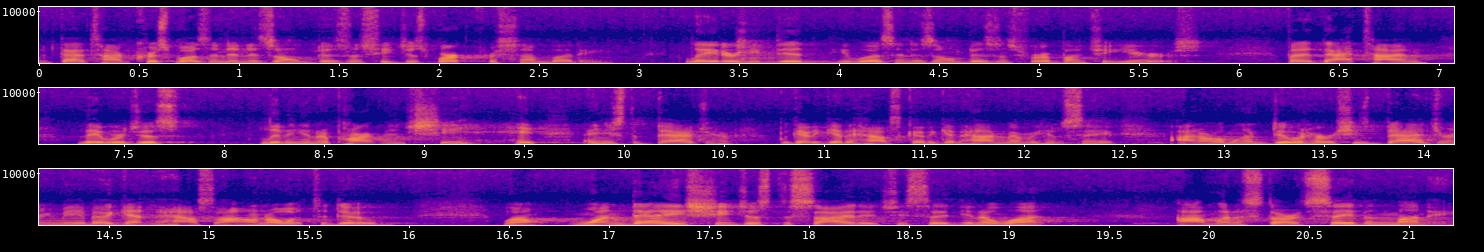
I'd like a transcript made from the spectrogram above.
At that time, Chris wasn't in his own business, he just worked for somebody. Later, he did, he was in his own business for a bunch of years. But at that time, they were just living in an apartment. She hated, and used to badger him. We got to get a house, got to get a house. I remember him saying, I don't know what I'm going to do with her. She's badgering me about getting a house. I don't know what to do. Well, one day she just decided, she said, you know what? I'm going to start saving money.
